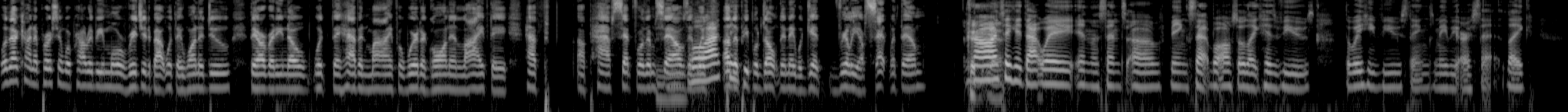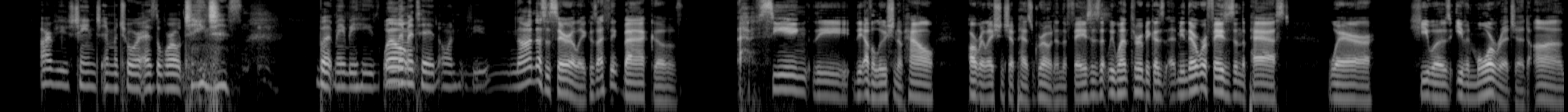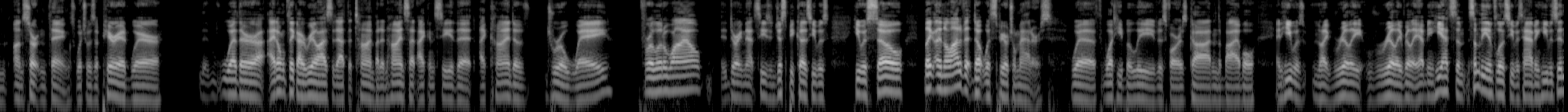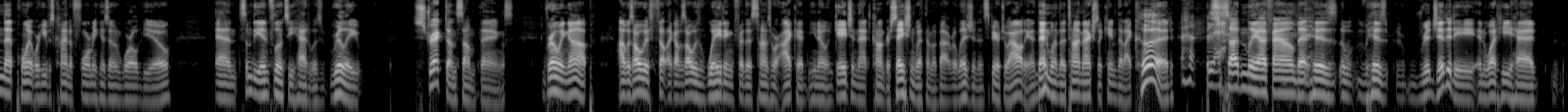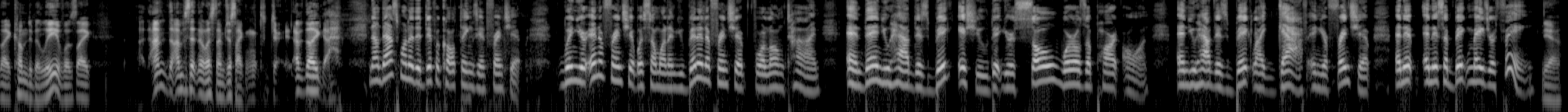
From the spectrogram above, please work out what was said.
Well, that kind of person will probably be more rigid about what they want to do. They already know what they have in mind for where they're going in life. They have a path set for mm-hmm. themselves, and Well, when I other think- people don't, then they would get really upset with them. Could- no, I yeah. take it that way in the sense of being set, but also like his views, the way he views things maybe are set. Like our views change and mature as the world changes. But maybe he's Well- limited on views. Not necessarily, because I think back of seeing the the evolution of how our relationship has grown and the phases that we went through. Because I mean, there were phases in the past where he was even more rigid on on certain things, which was a period where whether I don't think I realized it at the time, but in hindsight, I can see that I kind of drew away for a little while during that season, just because he was he was so like, and a lot of it dealt with spiritual matters, with what he believed as far as God and the Bible, and he was like really, really, really. I mean, he had some some of the influence he was having. He was in that point where he was kind of forming his own worldview, and some of the influence he had was really strict on some things. Growing up, I was always felt like I was always waiting for those times where I could, you know, engage in that conversation with him about religion and spirituality. And then when the time actually came that I could, suddenly I found that his his rigidity in what he had like come to believe was like I'm I'm sitting there listening. I'm just like mm, I'm like ah. Now, that's one of the difficult things in friendship. When you're in a friendship with someone and you've been in a friendship for a long time, and then you have this big issue that you're so worlds apart on, and you have this big like gaff in your friendship, and it and it's a big major thing, yeah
